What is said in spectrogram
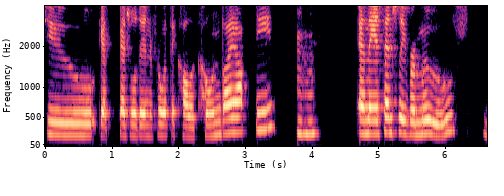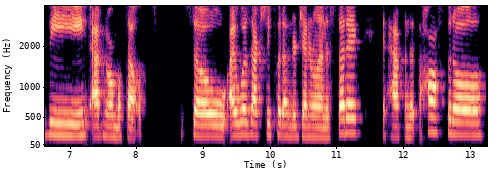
to get scheduled in for what they call a cone biopsy. hmm And they essentially remove the abnormal cells. So I was actually put under general anesthetic. It happened at the hospital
